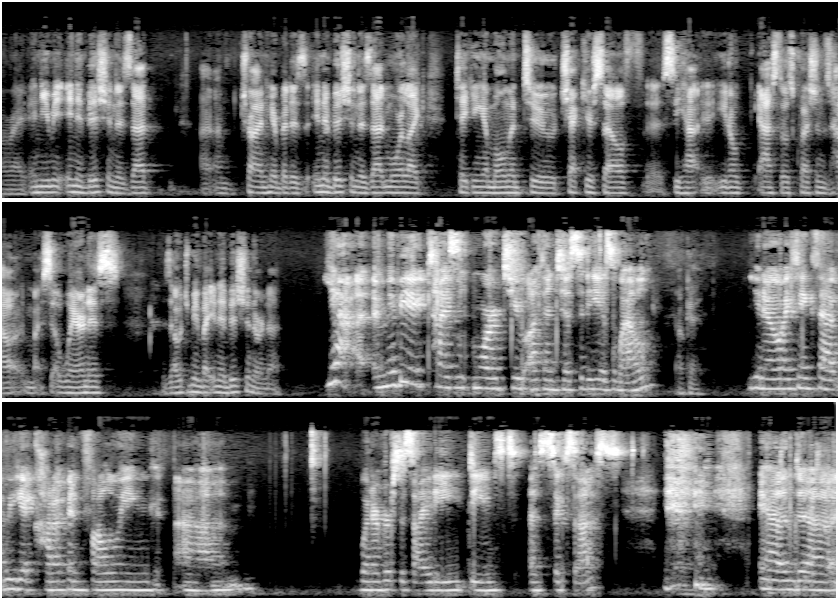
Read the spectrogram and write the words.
All right. And you mean inhibition? Is that, I'm trying here, but is inhibition, is that more like taking a moment to check yourself, uh, see how, you know, ask those questions, how, my awareness? Is that what you mean by inhibition or not? Yeah, maybe it ties more to authenticity as well. Okay you know, I think that we get caught up in following um, whatever society deems as success. and uh,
